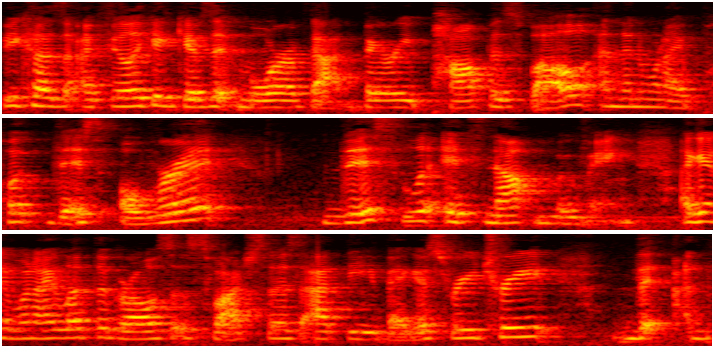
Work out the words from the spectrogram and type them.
because I feel like it gives it more of that berry pop as well. And then when I put this over it, this it's not moving. Again when i let the girls swatch this at the vegas retreat the,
